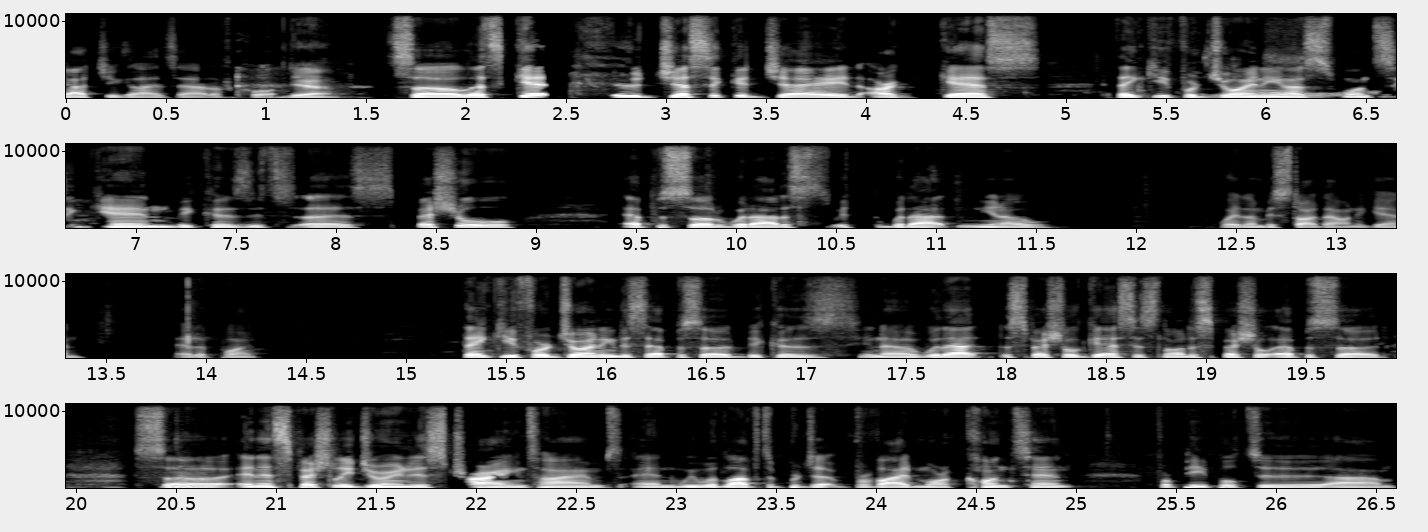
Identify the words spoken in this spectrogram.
shout you guys out, of course. Yeah. So let's get to Jessica Jade, our guest. Thank you for joining us once again because it's a special episode without us without you know. Wait, let me start down again. At a point. Thank you for joining this episode because you know without a special guest, it's not a special episode. So and especially during these trying times, and we would love to proje- provide more content for people to um,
